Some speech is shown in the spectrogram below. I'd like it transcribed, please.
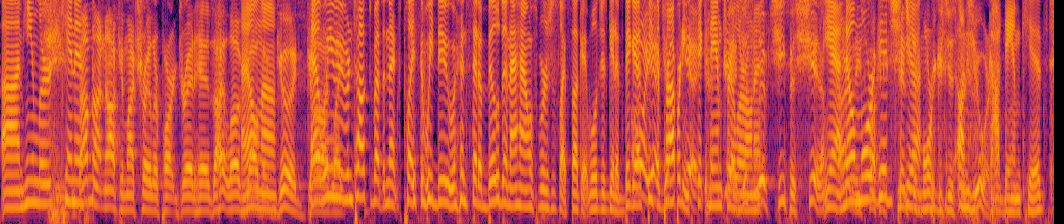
Um, he lured Jesus, Kenneth. I'm not knocking my trailer park dreadheads. I love y'all, but good Hell, God. we like- even talked about the next place that we do. Instead of building a house, we're just like, fuck it. We'll just get a big ass Oh, piece yeah, of just- property yeah, and stick a damn trailer yeah, just on it. live cheap as shit. I'm Yeah, no mortgage. expensive yeah. mortgages for Oh, sure. Goddamn kids.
